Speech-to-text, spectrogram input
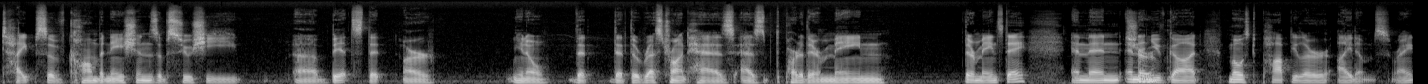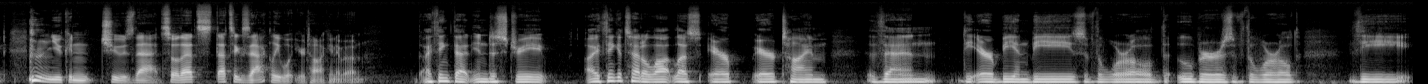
types of combinations of sushi uh, bits that are, you know, that that the restaurant has as part of their main their mainstay. And then and then you've got most popular items right? You can choose that. So that's that's exactly what you're talking about. I think that industry, I think it's had a lot less air airtime than the Airbnbs of the world, the Ubers of the world, the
